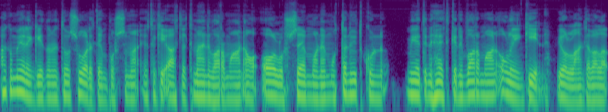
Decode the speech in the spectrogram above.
aika mielenkiintoinen tuo suodatinpussi. Mä jotenkin ajattelin, että mä en varmaan ole ollut semmoinen, mutta nyt kun mietin hetken, niin varmaan olinkin jollain tavalla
